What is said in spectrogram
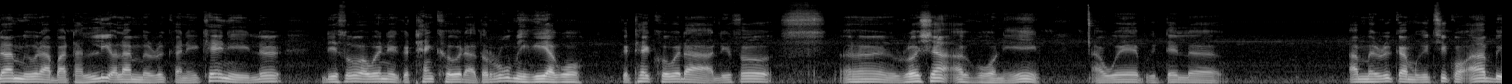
la mura batali ala america ne khe ni le di so awe ne ka thank kho da to ru mi ge ya go ka thek kho da di so russia ago ni awe bitel america mu chi ko a be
